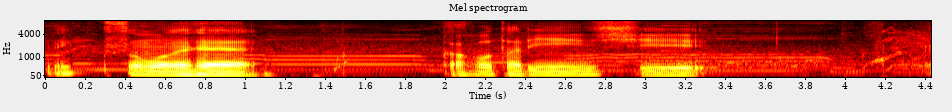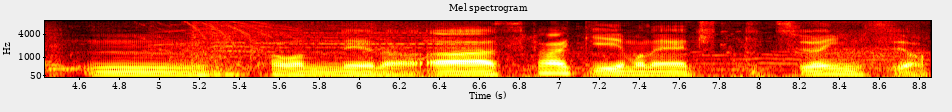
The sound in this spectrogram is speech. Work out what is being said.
フェニックスもねカホ足りんし。うーん、変わんねえな。あー、スパーキーもね、ちょっと強いんですよ。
